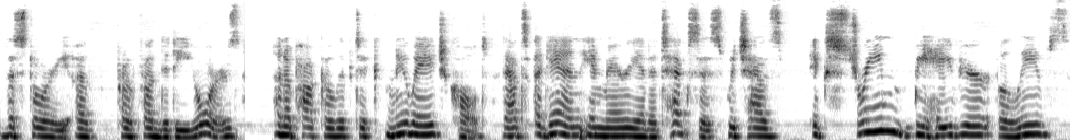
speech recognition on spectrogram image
the story of Profundity Yours, an apocalyptic New Age cult that's again in Marietta, Texas, which has extreme behavior, beliefs,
